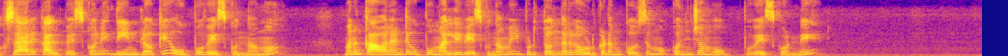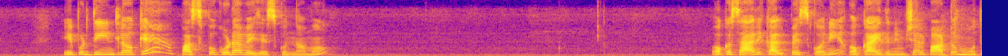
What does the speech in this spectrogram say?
ఒకసారి కలిపేసుకొని దీంట్లోకి ఉప్పు వేసుకుందాము. మనం కావాలంటే ఉప్పు మళ్ళీ వేసుకుందాము. ఇప్పుడు తొందరగా ఉడకడం కోసము కొంచెం ఉప్పు వేసుకోండి. ఇప్పుడు దీంట్లోకే పసుపు కూడా వేసేసుకుందాము. ఒకసారి కలిపేసుకొని ఒక ఐదు నిమిషాల పాటు మూత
